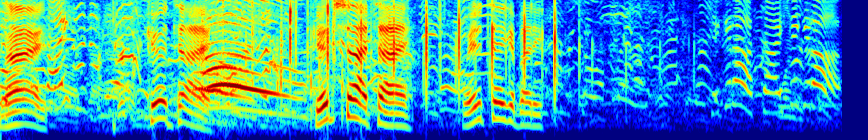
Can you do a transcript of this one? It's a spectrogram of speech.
Nice. Good, Ty. Oh. Good shot, Ty. Way to take it, buddy. Shake it off, Ty. Shake it off.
